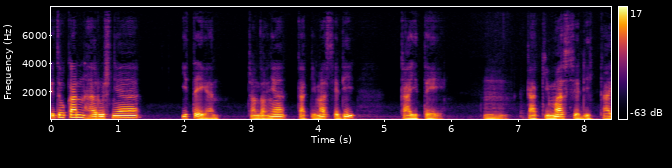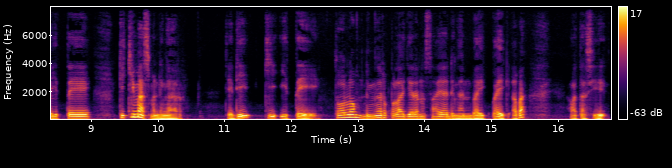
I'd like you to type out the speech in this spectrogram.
itu kan harusnya IT kan? Contohnya kaki mas jadi KIT hmm, kaki mas jadi KIT kiki mas mendengar. Jadi KIT tolong dengar pelajaran saya dengan baik-baik apa watashi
